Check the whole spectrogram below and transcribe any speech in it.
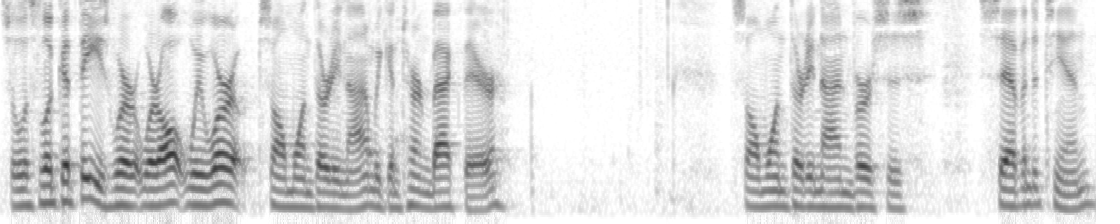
So let's look at these. We're, we're all, we were at Psalm 139. We can turn back there. Psalm 139, verses 7 to 10.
